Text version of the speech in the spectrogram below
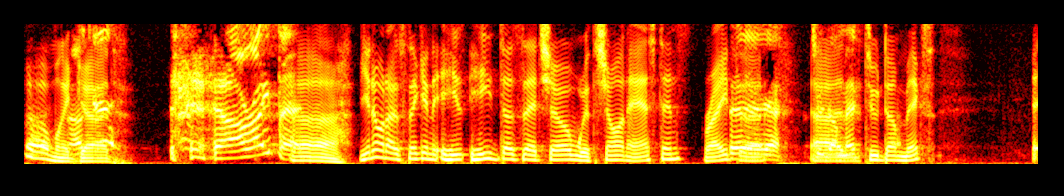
Oh my god. All right then. Uh, you know what I was thinking? He he does that show with Sean Astin, right? Yeah, yeah, yeah. Two uh, Dumb Mix. Two Dumb Mix. I-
